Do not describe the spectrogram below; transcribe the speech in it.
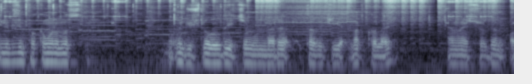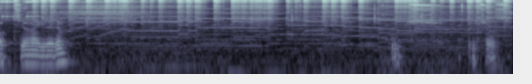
Şimdi bizim Pokemon'umuz güçlü olduğu için bunları tabii ki yapmak kolay. Hemen şuradan opsiyona girelim. 3 3 olsun.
